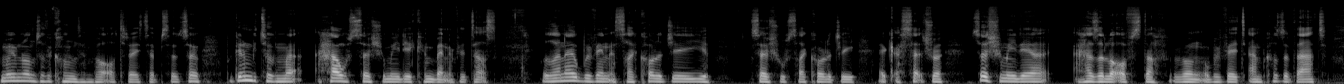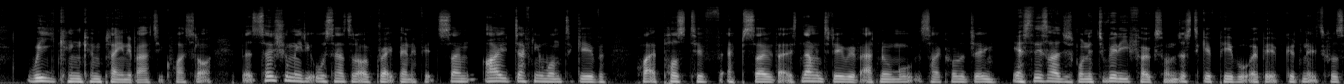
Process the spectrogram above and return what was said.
Moving on to the content part of today's episode. So, we're going to be talking about how social media can benefit us. Because I know within psychology, social psychology, etc., social media has a lot of stuff wrong with it, and because of that, we can complain about it quite a lot. But social media also has a lot of great benefits. So I definitely want to give quite a positive episode that has nothing to do with abnormal psychology. Yes, this I just wanted to really focus on just to give people a bit of good news because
